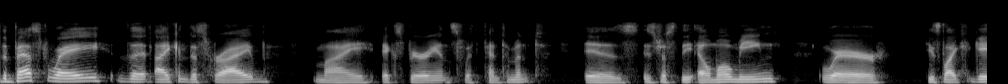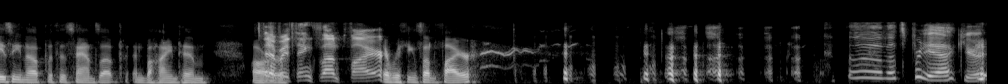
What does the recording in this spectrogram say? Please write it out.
the best way that I can describe my experience with Pentiment is is just the Elmo meme where he's like gazing up with his hands up and behind him are Everything's on fire. everything's on fire. Oh, that's pretty accurate.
